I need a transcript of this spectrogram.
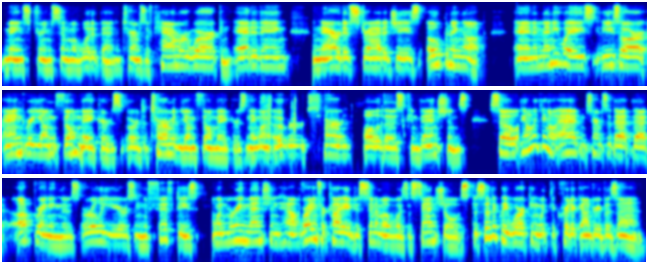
mainstream cinema would have been in terms of camera work and editing, narrative strategies, opening up. And in many ways, these are angry young filmmakers or determined young filmmakers, and they want to overturn all of those conventions. So the only thing I'll add in terms of that, that upbringing, those early years in the 50s, when Marie mentioned how writing for Cahiers du Cinema was essential, specifically working with the critic Andre Bazin,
